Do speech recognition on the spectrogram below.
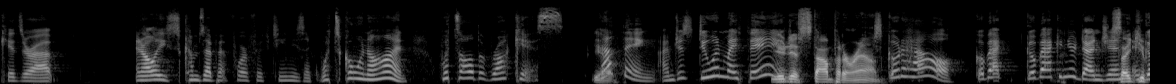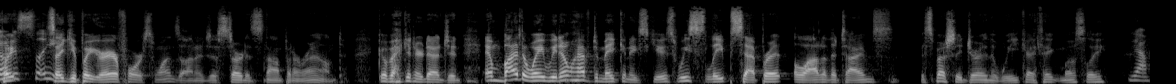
Kids are up. And all he comes up at four fifteen. He's like, "What's going on? What's all the ruckus? Yeah. Nothing. I'm just doing my thing. You're just stomping around. Just go to hell. Go back. Go back in your dungeon It's like and you go put to sleep. it's like you put your Air Force Ones on and just started stomping around. Go back in your dungeon. And by the way, we don't have to make an excuse. We sleep separate a lot of the times, especially during the week. I think mostly. Yeah.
